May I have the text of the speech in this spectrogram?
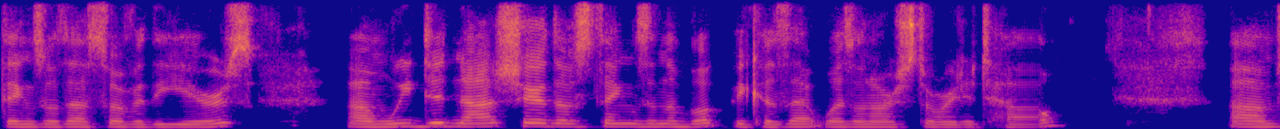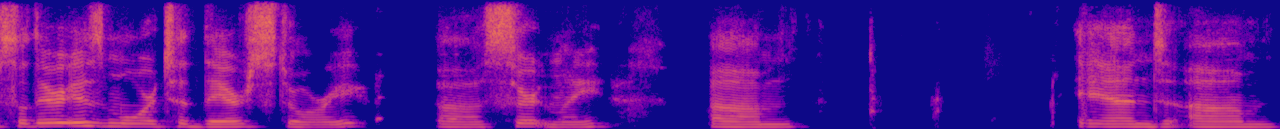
things with us over the years. Um, we did not share those things in the book because that wasn't our story to tell. Um, so there is more to their story, uh, certainly. Um, and um,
